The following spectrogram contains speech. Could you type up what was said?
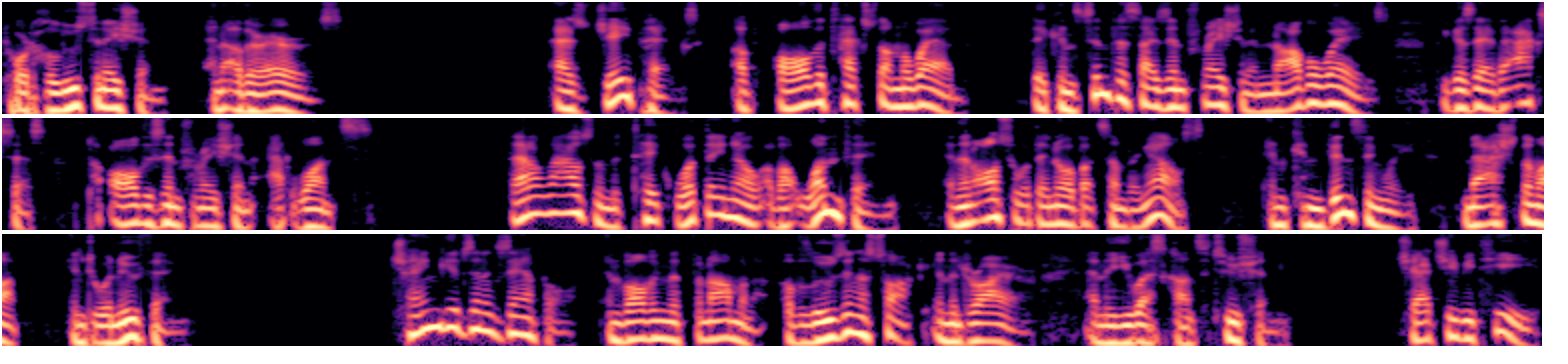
toward hallucination and other errors. As JPEGs of all the text on the web, they can synthesize information in novel ways because they have access to all this information at once. That allows them to take what they know about one thing and then also what they know about something else and convincingly mash them up into a new thing. Chiang gives an example involving the phenomena of losing a sock in the dryer and the US Constitution. ChatGPT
